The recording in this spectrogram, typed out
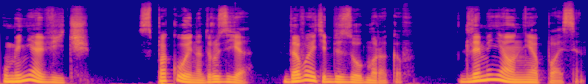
У меня ВИЧ. Спокойно, друзья. Давайте без обмороков. Для меня он не опасен.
